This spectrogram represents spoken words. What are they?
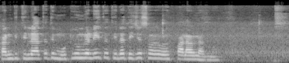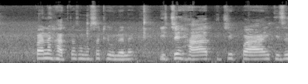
कारण की तिला आता ती मोठी होऊन राहिली तर तिला तिचे सवय पाडावं लागणार. पण हात कसा मस्त ठेवलेला आहे. तिचे हात तिचे पाय तिचे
